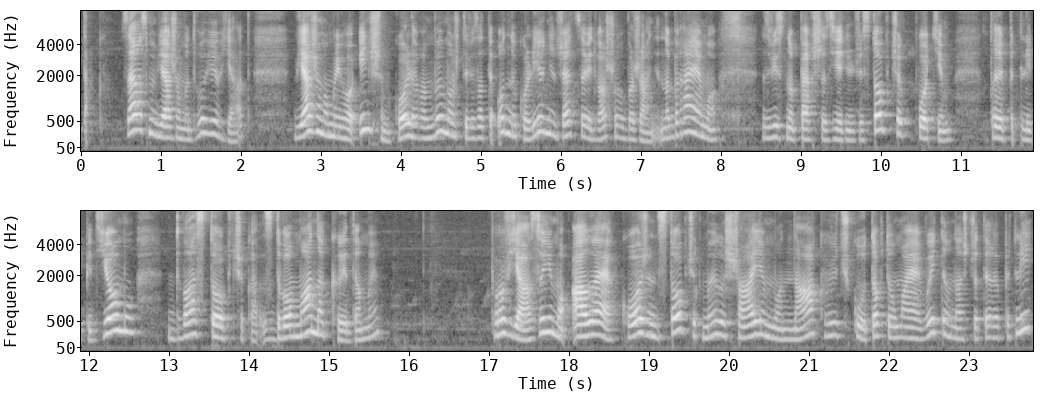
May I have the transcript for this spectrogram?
Так, зараз ми в'яжемо другий ряд. В'яжемо ми його іншим кольором. Ви можете в'язати одноколірні, це від вашого бажання. Набираємо, звісно, перше з'єднуючий стовпчик, потім три петлі підйому, два стовпчика з двома накидами. Пров'язуємо, але кожен стовпчик ми лишаємо на крючку. Тобто має вийти у нас 4 петлі,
